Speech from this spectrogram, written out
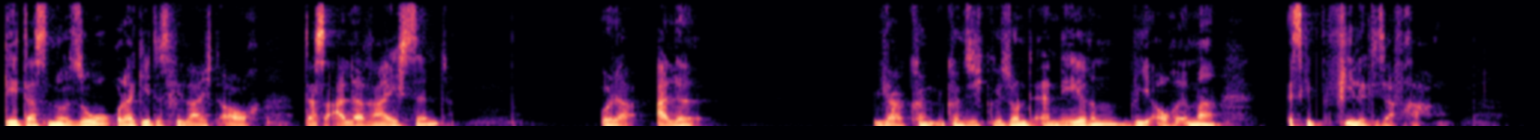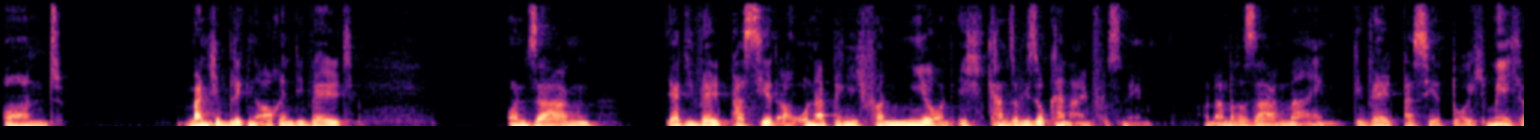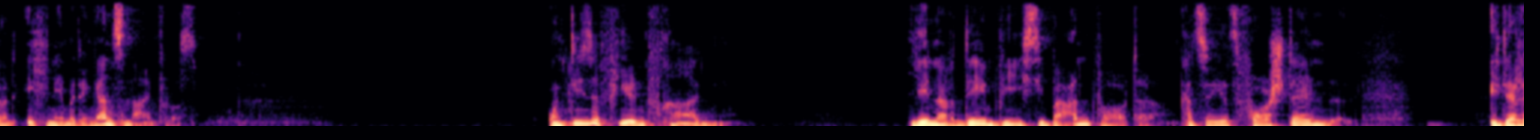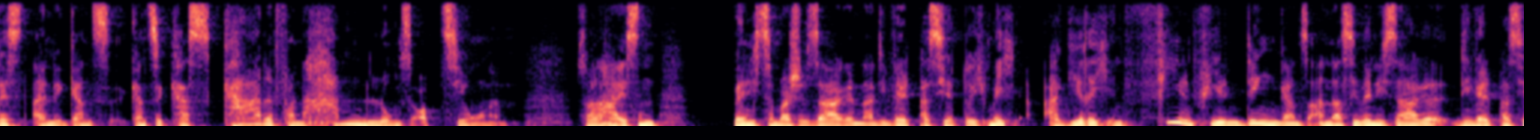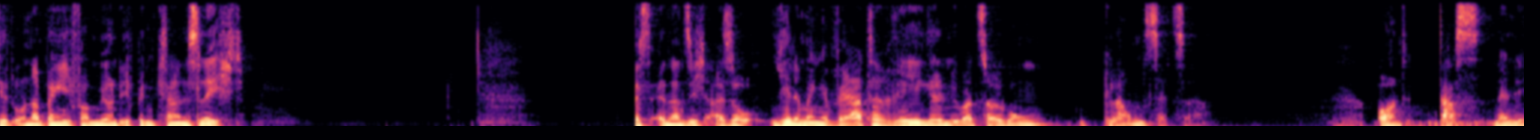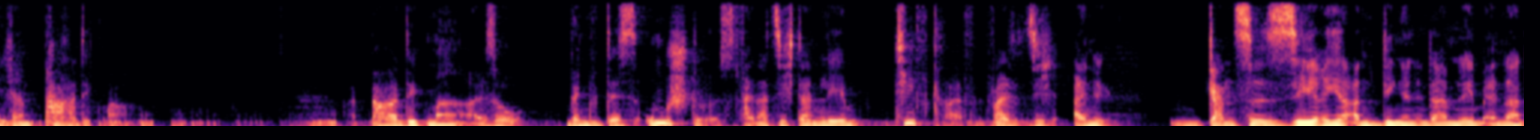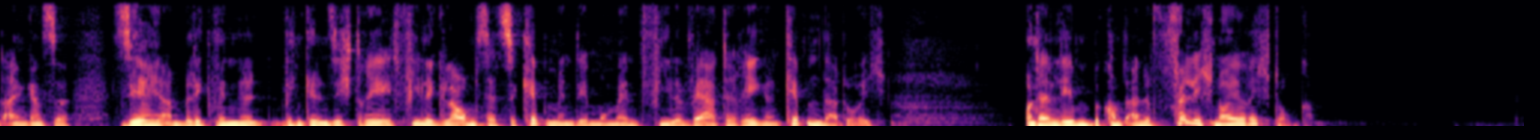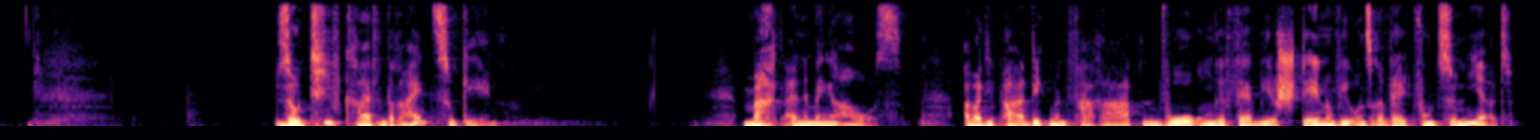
Geht das nur so? Oder geht es vielleicht auch, dass alle reich sind? Oder alle ja, können, können sich gesund ernähren? Wie auch immer. Es gibt viele dieser Fragen. Und manche blicken auch in die Welt und sagen, ja, die Welt passiert auch unabhängig von mir und ich kann sowieso keinen Einfluss nehmen. Und andere sagen, nein, die Welt passiert durch mich und ich nehme den ganzen Einfluss. Und diese vielen Fragen, je nachdem, wie ich sie beantworte, kannst du dir jetzt vorstellen, hinterlässt eine ganz, ganze Kaskade von Handlungsoptionen. Soll heißen, wenn ich zum Beispiel sage, na, die Welt passiert durch mich, agiere ich in vielen, vielen Dingen ganz anders, wie wenn ich sage, die Welt passiert unabhängig von mir und ich bin ein kleines Licht. Es ändern sich also jede Menge Werte, Regeln, Überzeugungen, Glaubenssätze. Und das nenne ich ein Paradigma. Ein Paradigma, also wenn du das umstößt, verändert sich dein Leben tiefgreifend, weil sich eine ganze Serie an Dingen in deinem Leben ändert, eine ganze Serie an Blickwinkeln sich dreht. Viele Glaubenssätze kippen in dem Moment, viele Werte, Regeln kippen dadurch und dein Leben bekommt eine völlig neue Richtung. So tiefgreifend reinzugehen, macht eine Menge aus. aber die Paradigmen verraten, wo ungefähr wir stehen und wie unsere Welt funktioniert.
